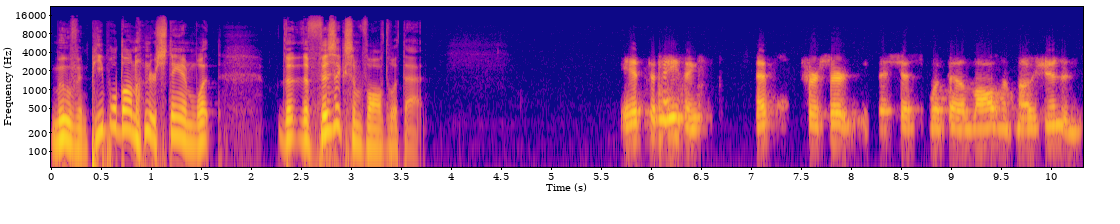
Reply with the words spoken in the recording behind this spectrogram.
moving. People don't understand what the the physics involved with that. It's amazing. That's for certain. That's just what the laws of motion and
